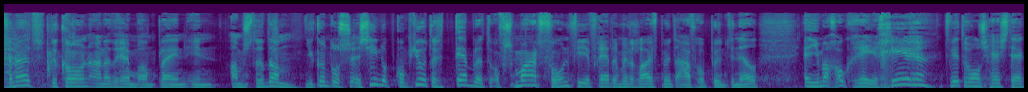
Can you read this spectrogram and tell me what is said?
Vanuit de kroon aan het Rembrandtplein in Amsterdam. Je kunt ons eh, zien op computer, tablet of smartphone... via vrijdagmiddaglive.avro.nl. En je mag ook reageren. Twitter ons, hashtag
